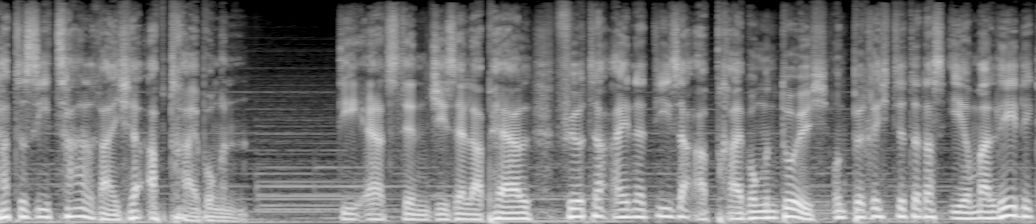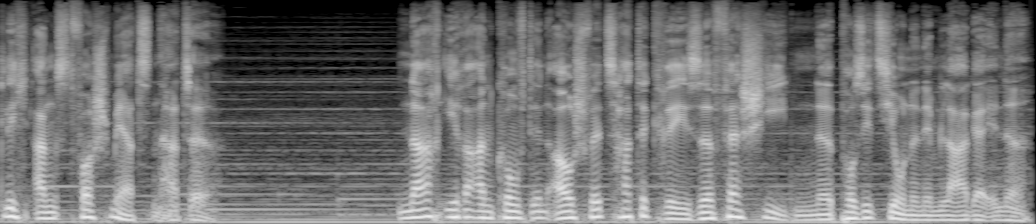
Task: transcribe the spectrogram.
hatte sie zahlreiche Abtreibungen. Die Ärztin Gisela Perl führte eine dieser Abtreibungen durch und berichtete, dass Irma lediglich Angst vor Schmerzen hatte. Nach ihrer Ankunft in Auschwitz hatte Grese verschiedene Positionen im Lager inne.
